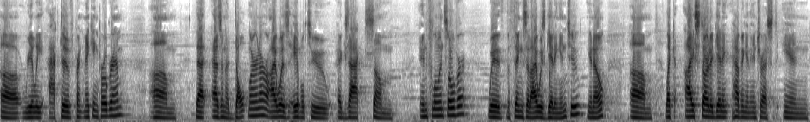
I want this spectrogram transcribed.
a really active printmaking program. Um, that as an adult learner, I was able to exact some influence over with the things that I was getting into, you know. Um, like I started getting having an interest in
